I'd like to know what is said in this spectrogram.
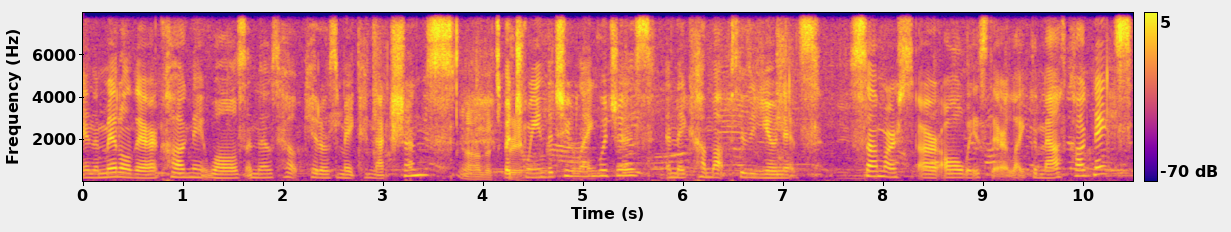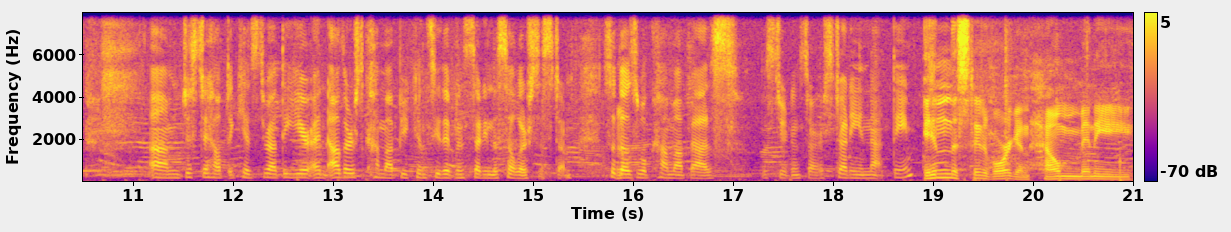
in the middle there, cognate walls, and those help kiddos make connections Oh, that's great. between the two languages, and they come up through the units. Some are, are always there, like the math cognates, um, just to help the kids throughout the year, and others come up. You can see they've been studying the solar system, so those will come up as the students are studying that theme. In the state of Oregon, how many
